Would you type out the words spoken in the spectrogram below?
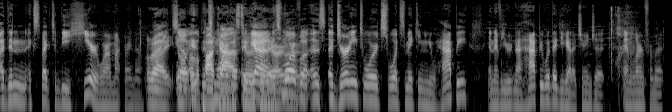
I didn't expect to be here where I'm at right now. right. So yeah, it, on the it's more of a, yeah, it's right, more right. of a, a a journey towards what's making you happy, and if you're not happy with it, you gotta change it and learn from it.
